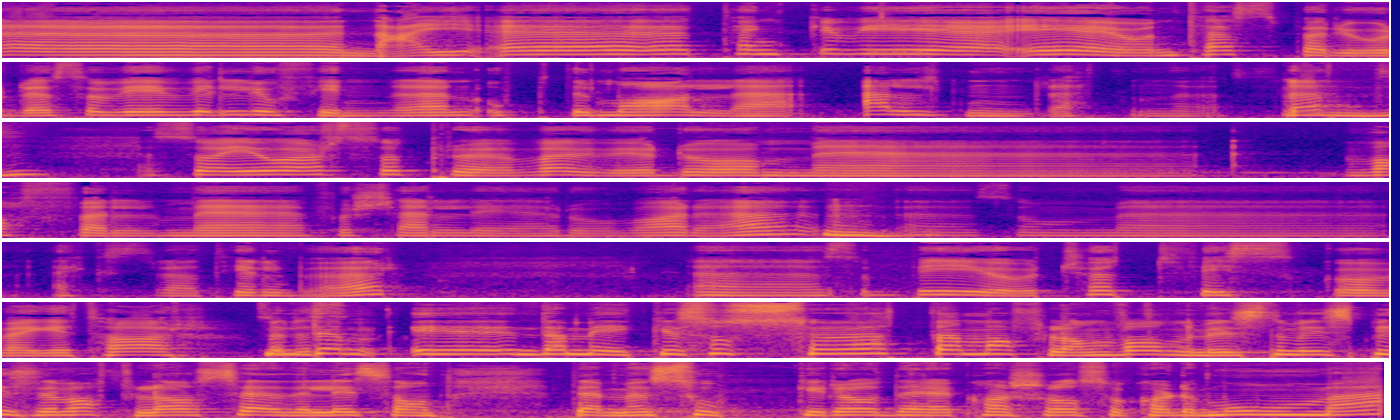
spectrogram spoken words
uh, nei, jeg tenker vi er jo en testperiode, så vi vil jo finne den optimale Elden-retten, rett og slett. Mm -hmm. Så i år så prøver vi jo da med vaffel med forskjellige råvarer mm. uh, som uh, ekstra tilbør. Eh, så blir jo kjøtt, fisk og vegetar. Men de, de, er ikke så søte, de vaflene. Vanligvis når vi spiser vafler, så er det litt sånn det med sukker og det er kanskje også kardemomme.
